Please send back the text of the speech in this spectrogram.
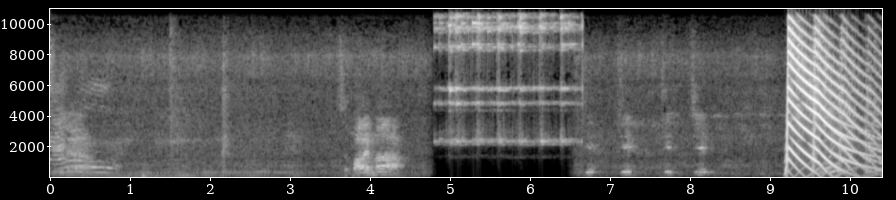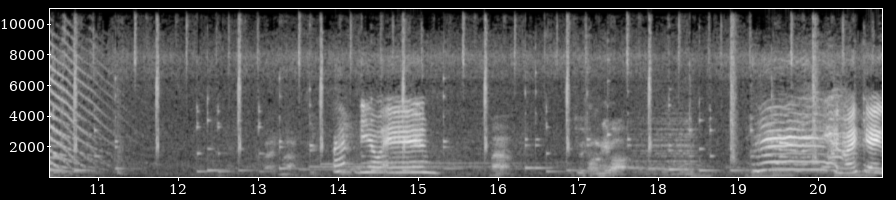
สี่แล้วสบายมาก จิบจิบจิบจิบสบายมากจิบแป๊บเดียวเองมากชูสองนี้วเหรอเย้เห็นไหมเก่ง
